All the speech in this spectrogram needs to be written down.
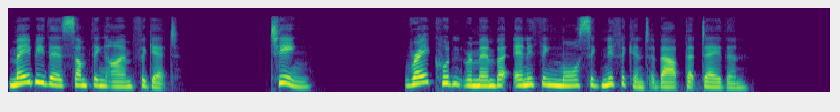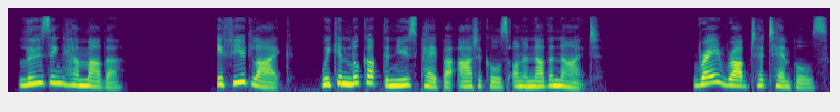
Maybe there's something I'm forget. Ting. Ray couldn't remember anything more significant about that day than losing her mother. If you'd like, we can look up the newspaper articles on another night. Ray rubbed her temples.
